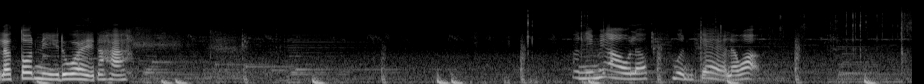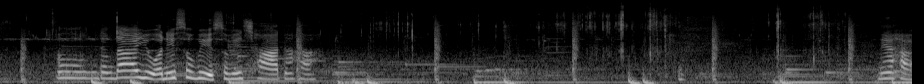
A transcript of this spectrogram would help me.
แล้วต้นนี้ด้วยนะคะ อันนี้ไม่เอาแล้วเหมือนแก่แล้วอะยังได้อยู่อันนี้สวีทสวิตชาร์จนะคะ เนี่ยค่ะ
